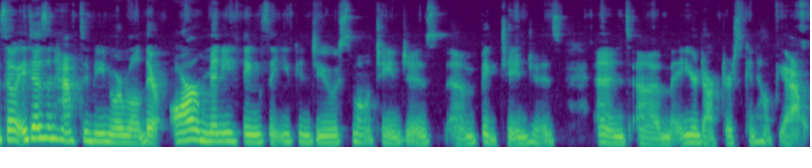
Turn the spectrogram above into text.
so it doesn't have to be normal there are many things that you can do small changes um, big changes and um, your doctors can help you out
